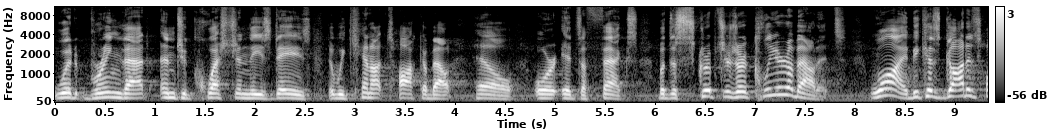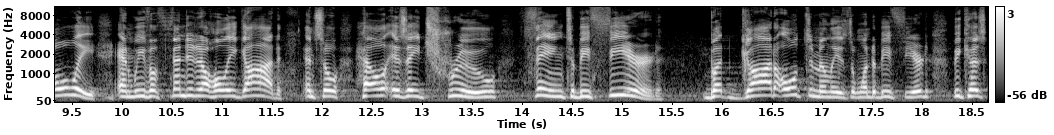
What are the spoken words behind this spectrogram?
would bring that into question these days that we cannot talk about hell or its effects. But the scriptures are clear about it. Why? Because God is holy and we've offended a holy God. And so hell is a true thing to be feared. But God ultimately is the one to be feared because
